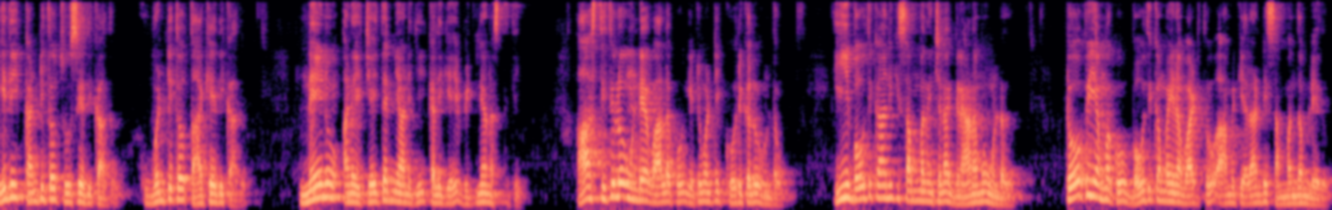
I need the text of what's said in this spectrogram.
ఇది కంటితో చూసేది కాదు ఒంటితో తాకేది కాదు. నేను అనే చైతన్యానికి కలిగే విజ్ఞాన స్థితి. ఆ స్థితిలో ఉండే వాళ్ళకు ఎటువంటి కోరికలు ఉండవు. ఈ భౌతికానికి సంబంధించిన జ్ఞానము ఉండదు. టోపీ అమ్మకు భౌతికమైన వాటితో ఆమెకు ఎలాంటి సంబంధం లేదు.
